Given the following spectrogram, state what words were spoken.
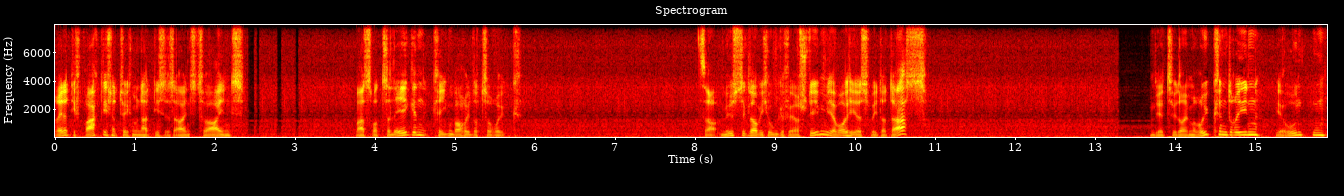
relativ praktisch natürlich. Man hat dieses 1 zu 1. Was wir zerlegen, kriegen wir auch wieder zurück. So, müsste glaube ich ungefähr stimmen. Jawohl, hier ist wieder das. Und jetzt wieder im Rücken drin. Hier unten.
